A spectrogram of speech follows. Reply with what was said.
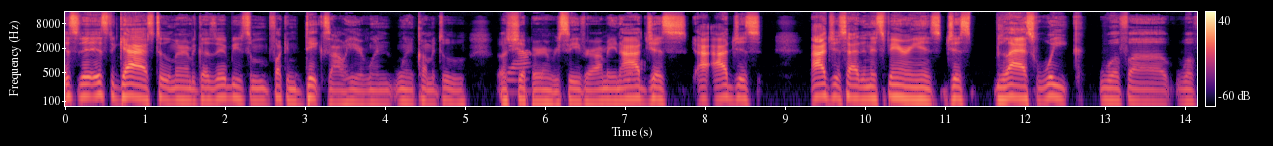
it's the it's the guys too, man, because there'd be some fucking dicks out here when when coming to a Yeah. shipper and receiver. I mean, I just I, I just I just had an experience just last week with uh with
